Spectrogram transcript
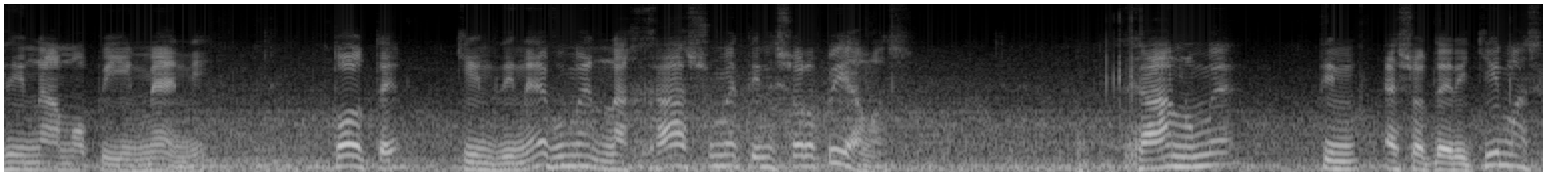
δυναμοποιημένοι, τότε κινδυνεύουμε να χάσουμε την ισορροπία μας. Χάνουμε την εσωτερική μας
